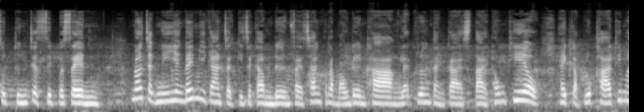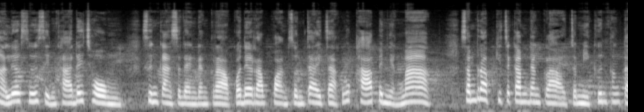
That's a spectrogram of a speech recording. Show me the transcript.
สุดถึง 70% นอกจากนี้ยังได้มีการจัดกิจกรรมเดินแฟชั่นกระเป๋าเดินทาง และเครื่องแต่งกายสไตล์ท่องเที่ยว ให้กับลูกค้าที่มาเลือกซื้อสินค้าได้ชม ซึ่งการแสดงดังกล่าวก็ได้รับความสนใจจากลูกค้าเป็นอย่างมากสำหรับกิจกรรมดังกล่าวจะมีขึ้นตั้งแต่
